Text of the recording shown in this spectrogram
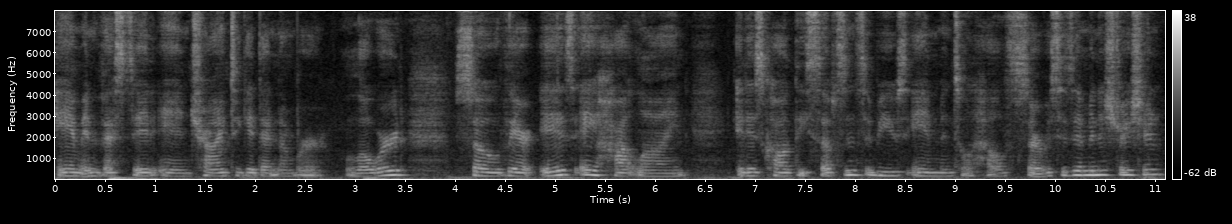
am invested in trying to get that number lowered. So there is a hotline. It is called the Substance Abuse and Mental Health Services Administration,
